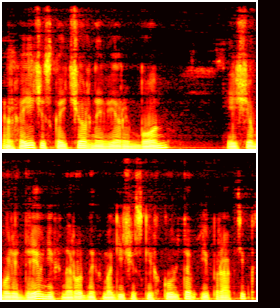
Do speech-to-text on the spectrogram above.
архаической черной веры Бон еще более древних народных магических культов и практик,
